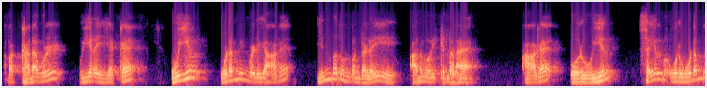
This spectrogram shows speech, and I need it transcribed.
அப்ப கடவுள் உயிரை இயக்க உயிர் உடம்பின் வழியாக இன்ப துன்பங்களை அனுபவிக்கின்றன. ஆக ஒரு உயிர் செயல் ஒரு உடம்பு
